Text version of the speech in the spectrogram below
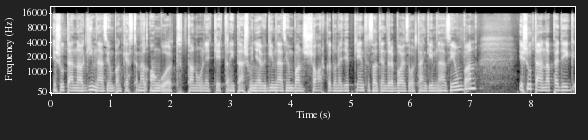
és utána a gimnáziumban kezdtem el angolt tanulni, egy két tanítású nyelvű gimnáziumban, Sarkadon egyébként, az Adi Endre Bajzoltán gimnáziumban, és utána pedig,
